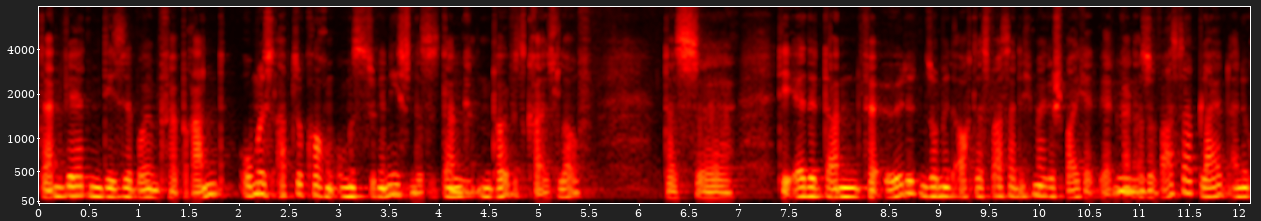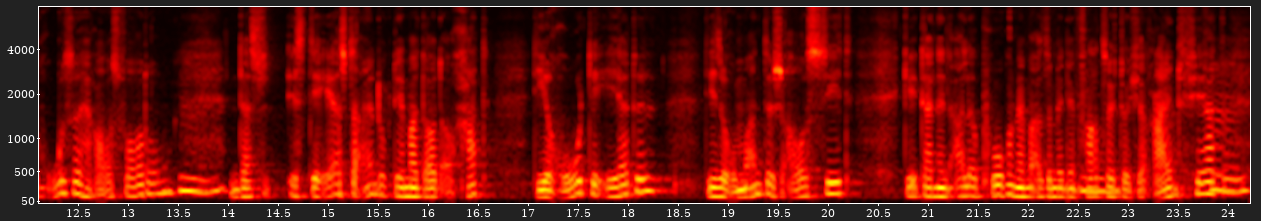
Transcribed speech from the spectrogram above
dann werden diese Bäume verbrannt, um es abzukochen, um es zu genießen. Das ist dann mhm. ein Teufelskreislauf, dass äh, die Erde dann verödet und somit auch das Wasser nicht mehr gespeichert werden kann. Mhm. Also Wasser bleibt eine große Herausforderung. Mhm. Das ist der erste Eindruck, den man dort auch hat. Die rote Erde, die so romantisch aussieht, geht dann in alle Poren. Wenn man also mit dem Fahrzeug mhm. durch reinfährt, mhm.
